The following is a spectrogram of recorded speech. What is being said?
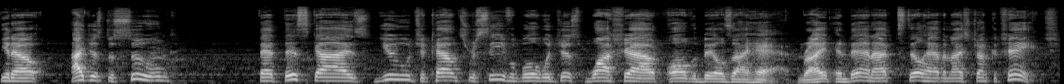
you know, I just assumed that this guy's huge accounts receivable would just wash out all the bills I had, right? And then I'd still have a nice chunk of change.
